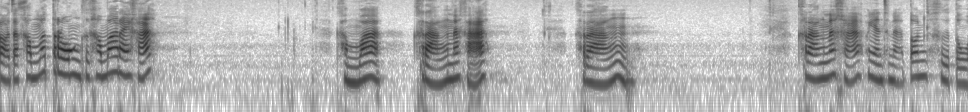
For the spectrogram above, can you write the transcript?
ต่อจากคำว่าตรงคือคำว่าอะไรคะคำว่า ครั้งนะคะ ครั้ง ครั้งนะคะ พยัญชนะต้นก็คือตัว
